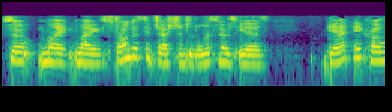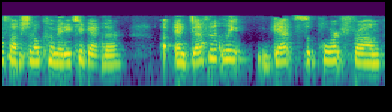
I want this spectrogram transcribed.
So my, my strongest suggestion to the listeners is get a cross-functional committee together and definitely get support from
